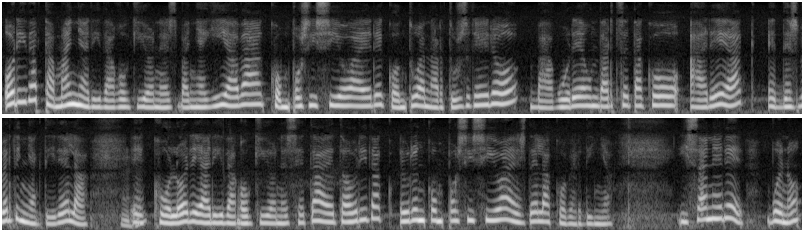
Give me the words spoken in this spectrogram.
hori da tamainari dagokionez, baina egia da konposizioa ere kontuan hartuz gero, ba, gure ondartzetako areak e, desberdinak direla, e, koloreari dagokionez eta eta hori da euren konposizioa ez delako berdina. Izan ere, bueno,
